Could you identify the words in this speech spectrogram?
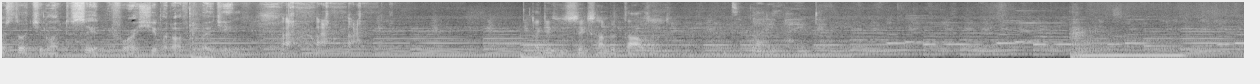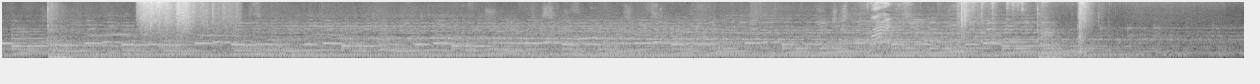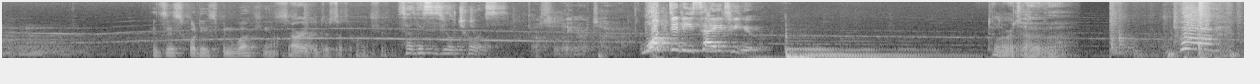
I just thought you'd like to see it before I ship it off to Beijing. I give you 600,000. It's a bloody painting. Is this what he's been working on? Sorry to disappoint you. So this is your choice. Tell Selina it's over. What did he say to you? Tell her it's over. Ah!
